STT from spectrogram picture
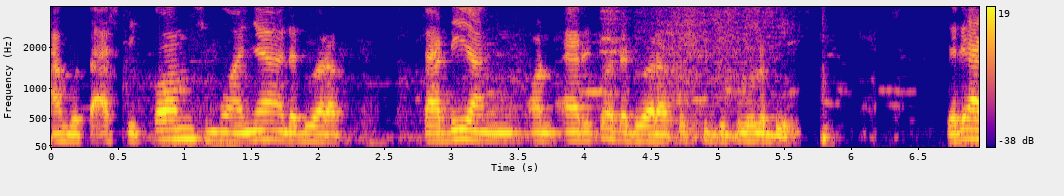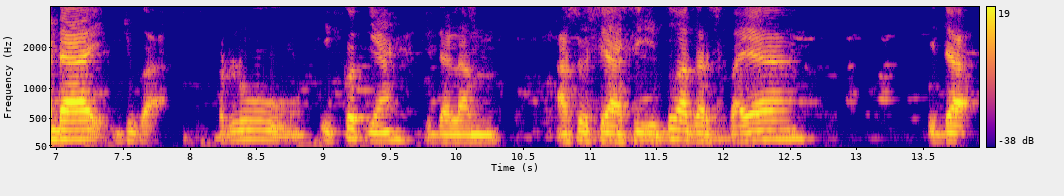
anggota Aspikom semuanya ada 200 tadi yang on air itu ada 270 lebih. Jadi Anda juga perlu ikut ya di dalam asosiasi itu agar supaya tidak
